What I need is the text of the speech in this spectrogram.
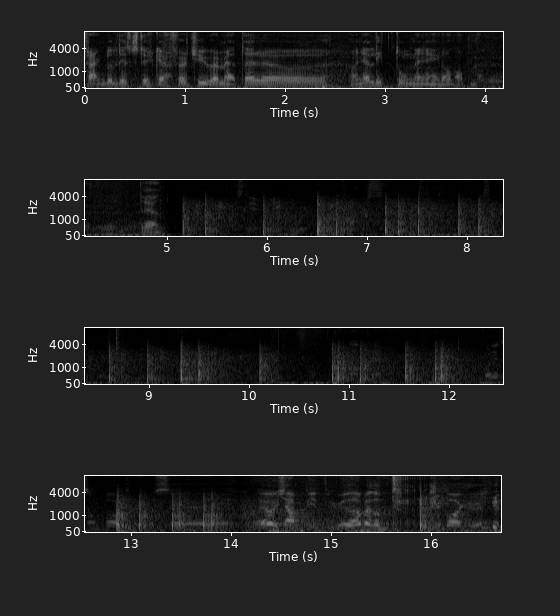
trenger du litt styrke. For 20 meter og Han er litt tung, denne granaten. Det er han. Jo kjempeintervju da, med sånn i bakgrunnen.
